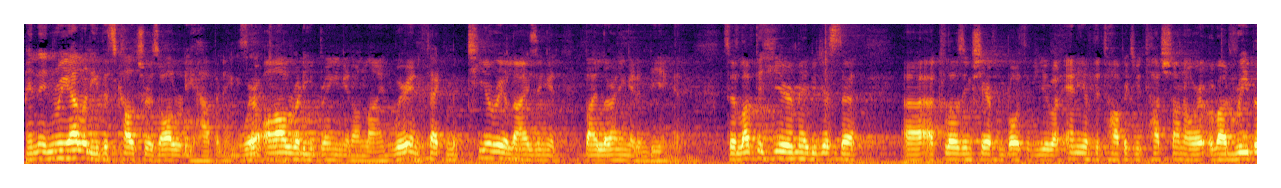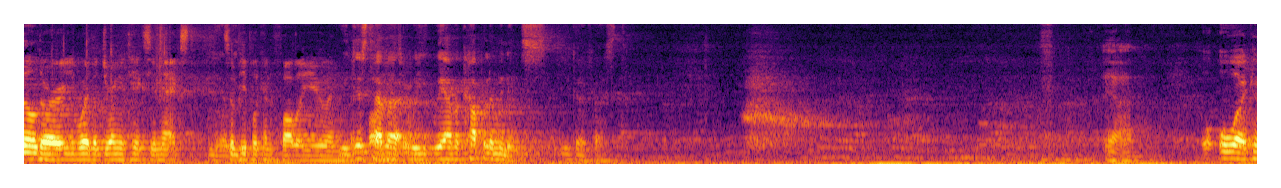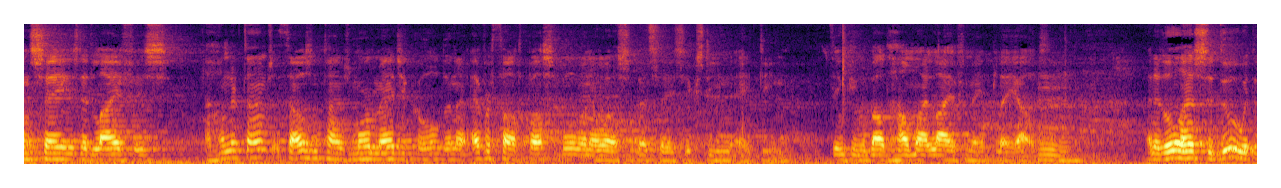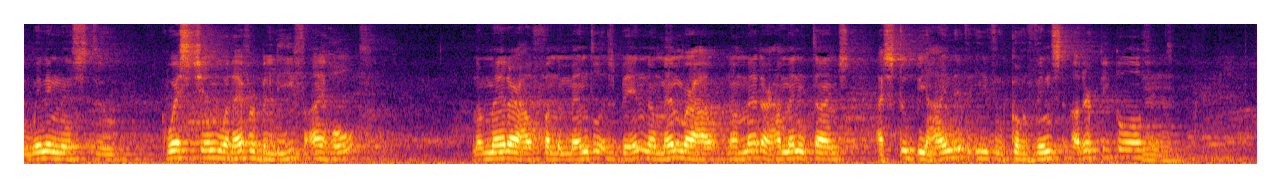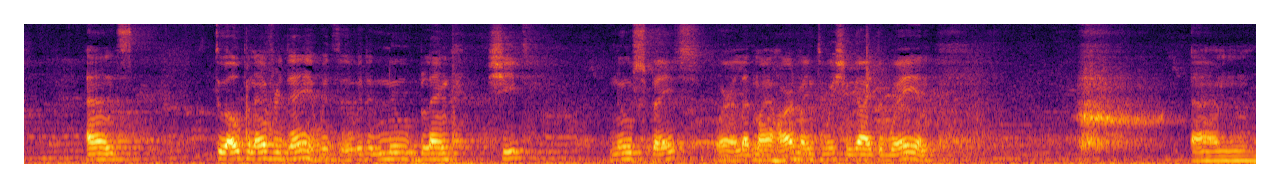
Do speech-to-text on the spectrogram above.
And in reality, this culture is already happening. We're already bringing it online. We're, in fact, materializing it by learning it and being it. So I'd love to hear maybe just a, uh, a closing share from both of you about any of the topics we touched on, or about rebuild, or where the journey takes you next, Yeah, so we- people can follow you. And We just have a we, we have a couple of minutes. You go first. Yeah. All I can say is that life is a hundred times, a thousand times more magical than I ever thought possible when I was, let's say, 16, 18, thinking about how my life may play out. Mm. And it all has to do with the willingness to question whatever belief I hold, no matter how fundamental it's been, no matter how, no matter how many times I stood behind it, even convinced other people of it, and to open every day with, uh, with a new blank sheet, new space, where I let my heart, my intuition guide the way, and um,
